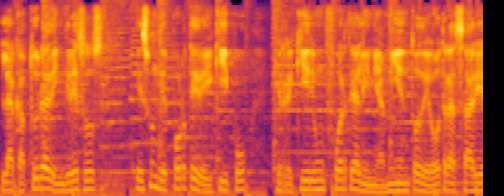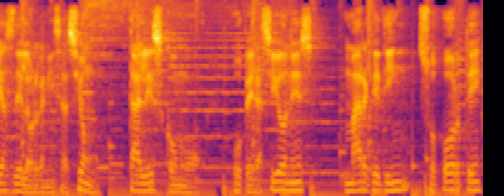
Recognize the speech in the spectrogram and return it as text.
La captura de ingresos es un deporte de equipo que requiere un fuerte alineamiento de otras áreas de la organización, tales como operaciones, marketing, soporte,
